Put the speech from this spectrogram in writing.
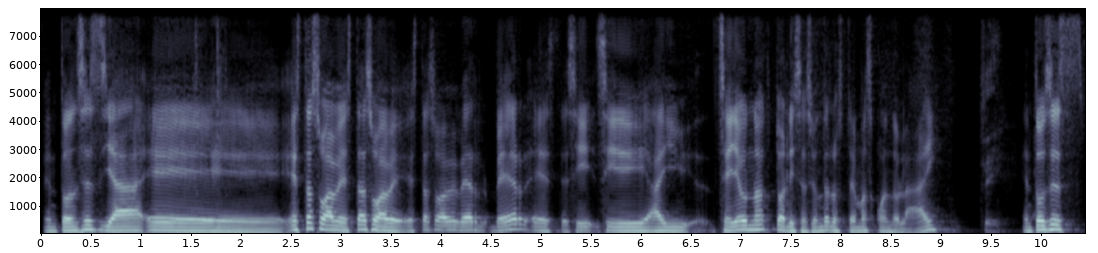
Entonces ya eh, está suave, está suave, está suave ver, ver este, si, si hay, si hay una actualización de los temas cuando la hay. Sí. Entonces,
